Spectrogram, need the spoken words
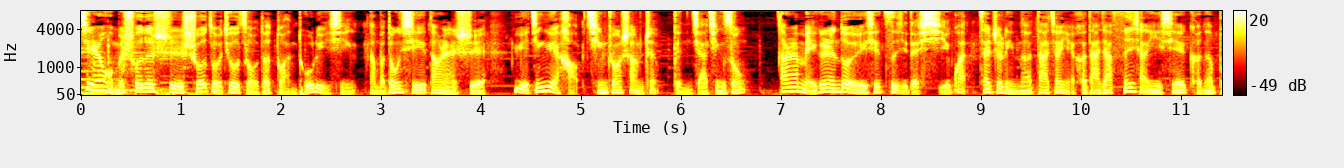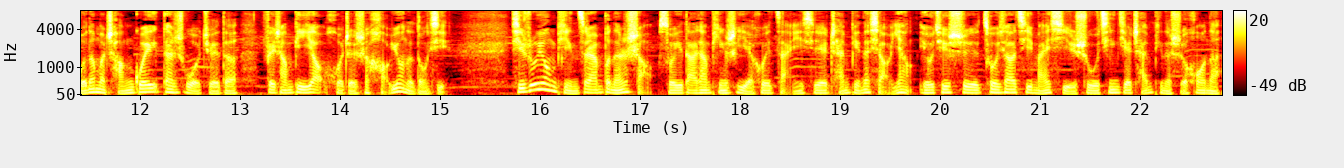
既然我们说的是说走就走的短途旅行，那么东西当然是越精越好，轻装上阵更加轻松。当然，每个人都有一些自己的习惯，在这里呢，大江也和大家分享一些可能不那么常规，但是我觉得非常必要或者是好用的东西。洗漱用品自然不能少，所以大江平时也会攒一些产品的小样，尤其是促销季买洗漱清洁产品的时候呢，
